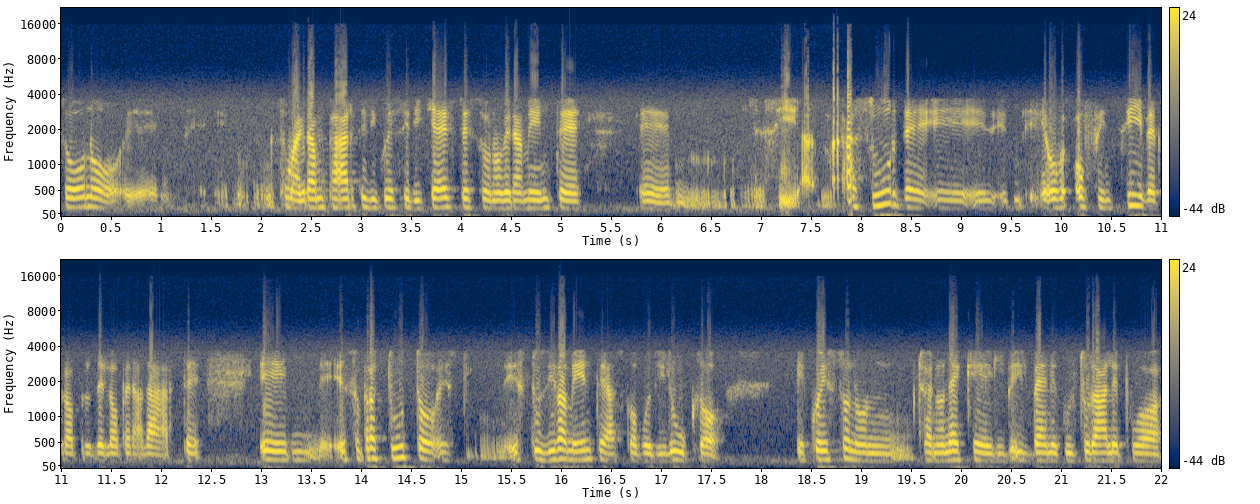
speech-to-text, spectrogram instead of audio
sono eh, insomma gran parte di queste richieste sono veramente eh, sì, assurde e, e, offensive proprio dell'opera d'arte e, e soprattutto es, esclusivamente a scopo di lucro. E questo non, cioè non è che il, il, bene culturale può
